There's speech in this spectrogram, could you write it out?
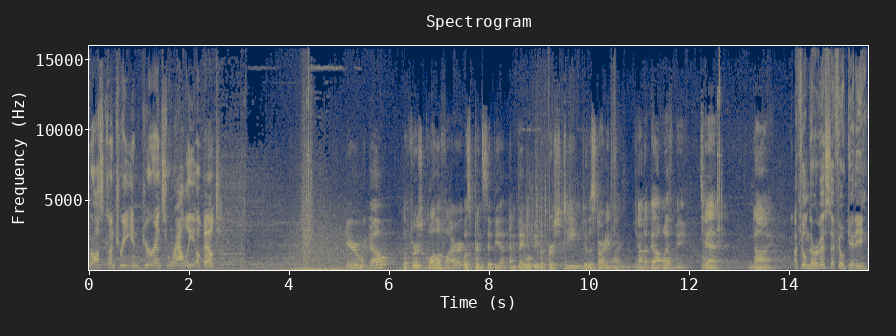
cross-country endurance rally event. Here we go. The first qualifier was Principia, and they will be the first team to the starting line. Count it down with me. 10, 9, I feel nervous, I feel giddy,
